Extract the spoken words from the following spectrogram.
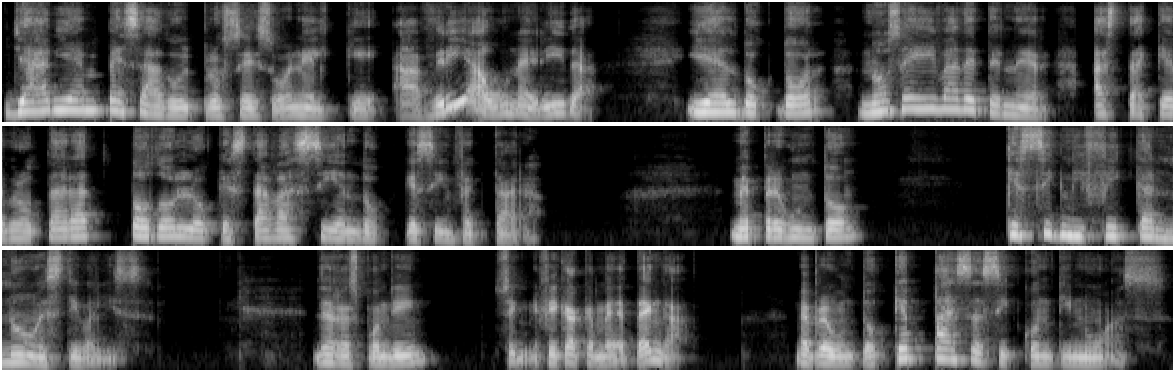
Ya había empezado el proceso en el que habría una herida y el doctor no se iba a detener hasta que brotara todo lo que estaba haciendo que se infectara. Me preguntó, ¿qué significa no, Estivalis? Le respondí, significa que me detenga. Me preguntó, ¿qué pasa si continúas?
